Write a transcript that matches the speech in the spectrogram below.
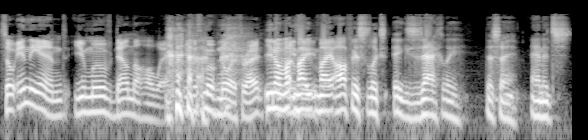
So in the end, you moved down the hallway. You just moved north, right? You know, my, my my office looks exactly the same, and it's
